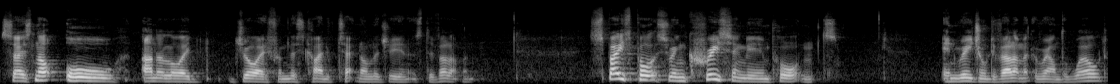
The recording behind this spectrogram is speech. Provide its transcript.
So it's not all unalloyed joy from this kind of technology and its development. Spaceports are increasingly important in regional development around the world,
